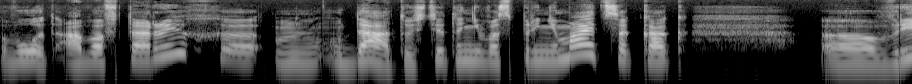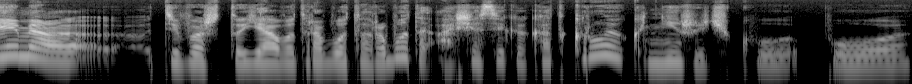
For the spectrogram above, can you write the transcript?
Вот. А во-вторых, э, да, то есть это не воспринимается как э, время, э, типа, что я вот работала, работаю, а сейчас я как открою книжечку по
